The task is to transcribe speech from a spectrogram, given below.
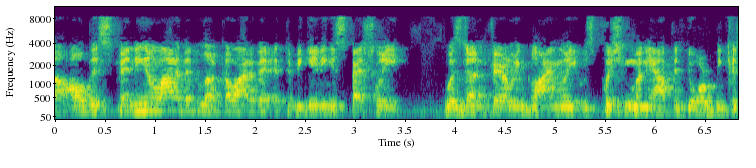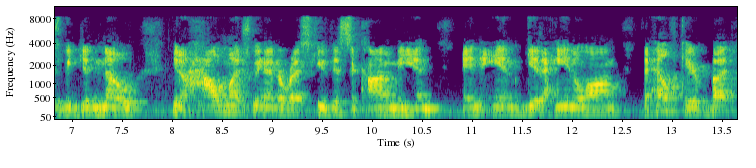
all this spending, a lot of it, look, a lot of it at the beginning, especially was done fairly blindly. It was pushing money out the door because we didn't know, you know, how much we had to rescue this economy and and and get a handle on the healthcare. But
